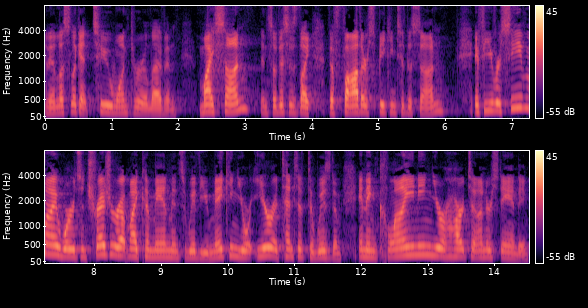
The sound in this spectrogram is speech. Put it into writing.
And then let's look at 2 1 through 11. My son, and so this is like the father speaking to the son. If you receive my words and treasure up my commandments with you, making your ear attentive to wisdom and inclining your heart to understanding,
